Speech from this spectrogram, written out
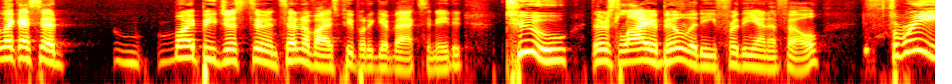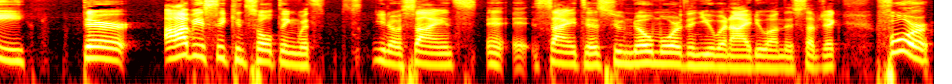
like I said, might be just to incentivize people to get vaccinated. Two, there's liability for the NFL. Three, they're obviously consulting with you know science uh, scientists who know more than you and I do on this subject. Four,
